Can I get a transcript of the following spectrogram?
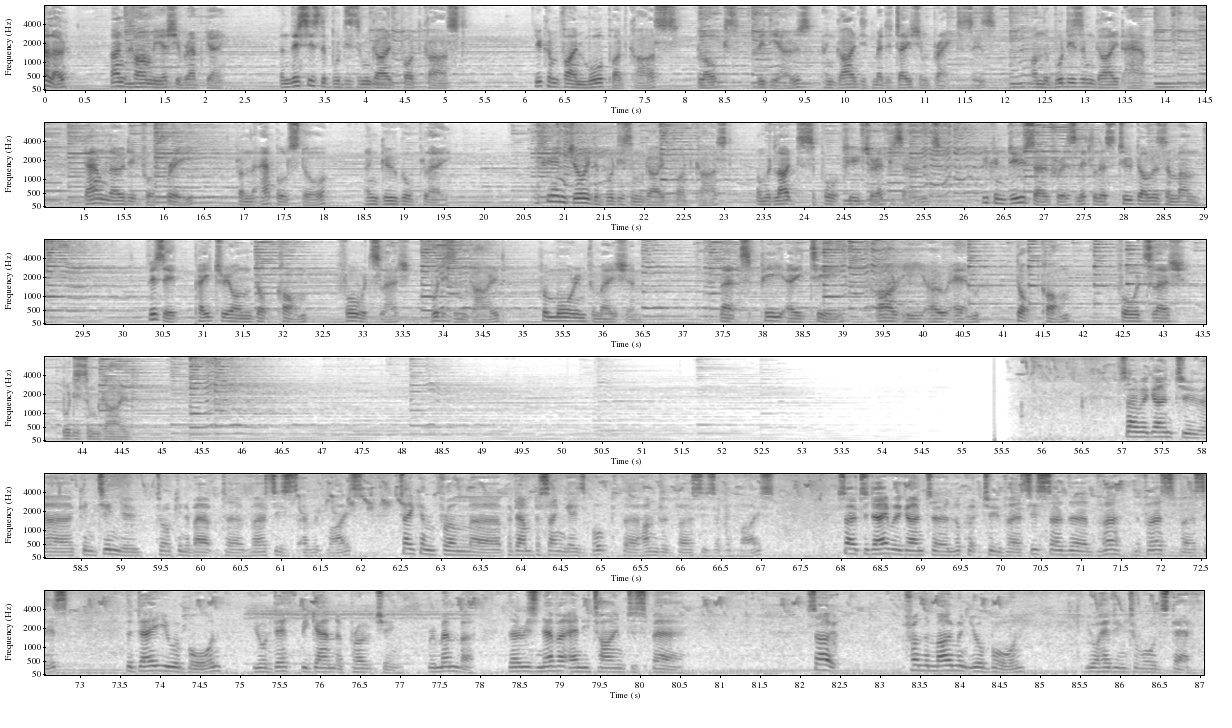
Hello, I'm Kami Rabge, and this is the Buddhism Guide podcast. You can find more podcasts, blogs, videos, and guided meditation practices on the Buddhism Guide app. Download it for free from the Apple Store and Google Play. If you enjoy the Buddhism Guide podcast and would like to support future episodes, you can do so for as little as $2 a month. Visit patreon.com forward slash Buddhism Guide for more information. That's P A T R E O N dot com forward slash Buddhism Guide. So we're going to uh, continue talking about uh, verses of advice taken from uh, Padampa Sangye's book, The Hundred Verses of Advice. So today we're going to look at two verses. So the, the first verse is, The day you were born, your death began approaching. Remember, there is never any time to spare. So, from the moment you're born, you're heading towards death.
